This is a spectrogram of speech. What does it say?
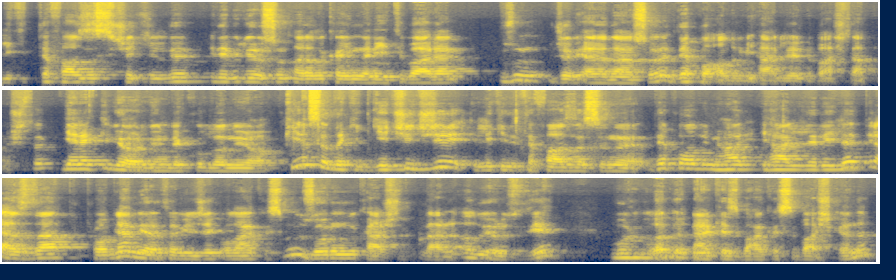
likitte fazlası çekildi. Bir de biliyorsun Aralık ayından itibaren uzunca bir aradan sonra depo alım ihalelerini başlatmıştı. Gerekli gördüğünde kullanıyor. Piyasadaki geçici likidite fazlasını depo alım ihaleleriyle biraz daha problem yaratabilecek olan kısmını zorunlu karşılıklarla alıyoruz diye vurguladı Merkez Bankası Başkanı.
